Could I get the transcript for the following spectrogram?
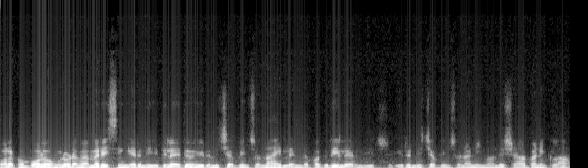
வழக்கம் போல் உங்களோட மெமரிஸ் இங்கே இருந்து இதில் எதுவும் இருந்துச்சு அப்படின்னு சொன்னால் இல்லை இந்த பகுதியில் இருந்துச்சு இருந்துச்சு அப்படின்னு சொன்னால் நீங்கள் வந்து ஷேர் பண்ணிக்கலாம்.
